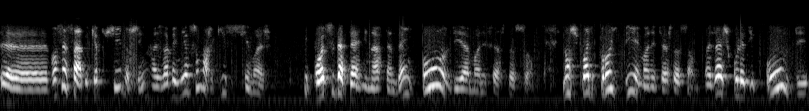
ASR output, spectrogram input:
é, você sabe que é possível, sim, as avenidas são larguíssimas. E pode-se determinar também onde é a manifestação. Não se pode proibir a manifestação, mas a escolha de onde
